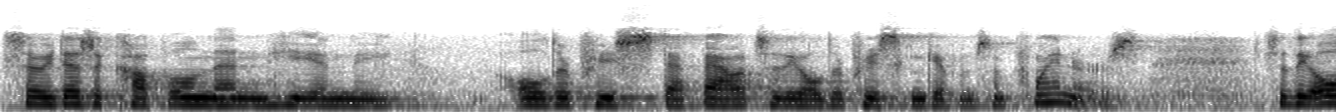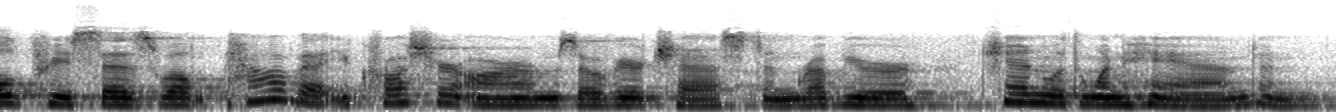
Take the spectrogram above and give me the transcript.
so he does a couple, and then he and the older priests step out so the older priest can give him some pointers. So the old priest says, Well, how about you cross your arms over your chest and rub your chin with one hand? And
